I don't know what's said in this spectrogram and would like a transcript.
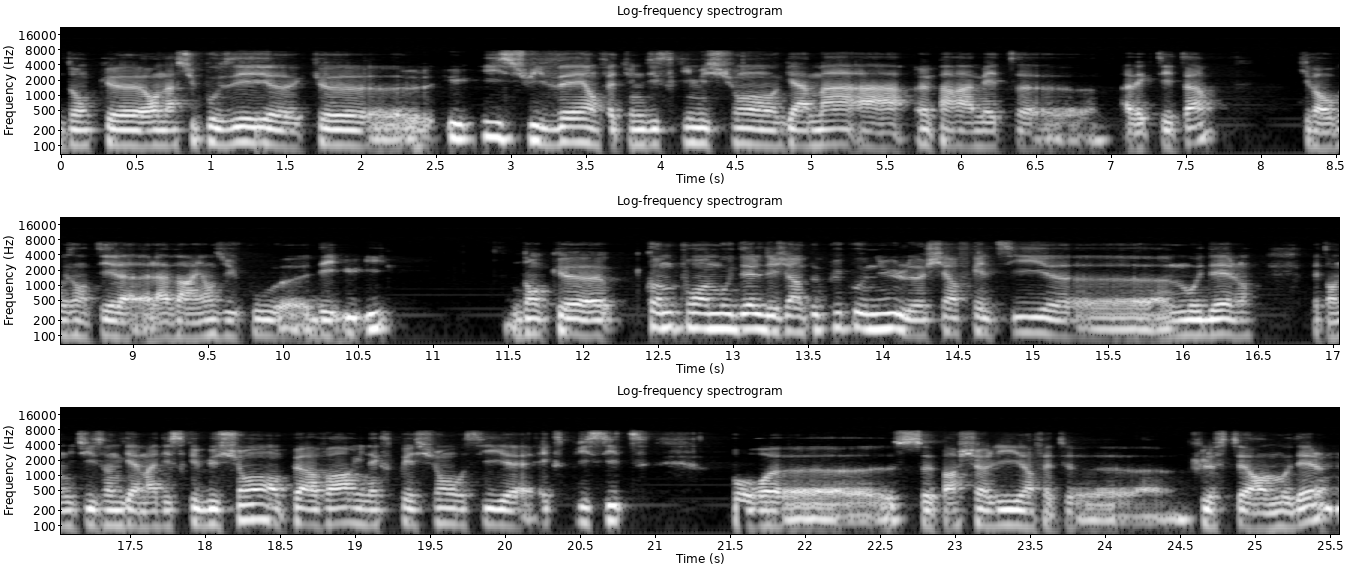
Donc, euh, on a supposé euh, que UI suivait en fait une distribution gamma à un paramètre euh, avec θ, qui va représenter la, variance du coup des UI. Donc, comme pour un modèle déjà un peu plus connu, le Scherfelti modèle, en, fait, en utilisant une gamma distribution, on peut avoir une expression aussi explicite pour ce partially en fait cluster en modèle.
